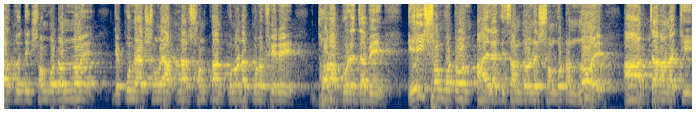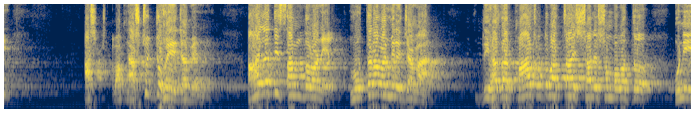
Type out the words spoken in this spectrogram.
রাজনৈতিক সংগঠন নয় যে কোনো এক সময় আপনার সন্তান কোনো না কোনো ফেরে ধরা পড়ে যাবে। এই সংগঠন আহলাদিস আন্দোলনের সংগঠন নয়। আর যারা নাকি আপনি আশ্চর্য হয়ে যাবেন। আহলাদিস আন্দোলনের মোহতারাম আমির জামাত দুই হাজার পাঁচ অথবা চার সালে সম্ভবত উনি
